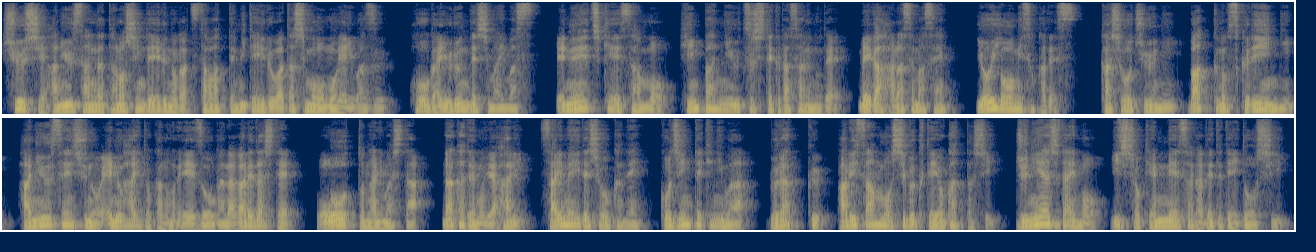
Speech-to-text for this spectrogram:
終始羽生さんが楽しんでいるのが伝わって見ている私も思え言わず、方が緩んでしまいます。NHK さんも頻繁に映してくださるので、目が離せません。良い大晦日です。歌唱中にバックのスクリーンに羽生選手の N ハイとかの映像が流れ出して、おーっとなりました。中でもやはり、最名でしょうかね。個人的には、ブラック、パリさんも渋くて良かったし、ジュニア時代も一生懸命さが出てて愛おしい。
